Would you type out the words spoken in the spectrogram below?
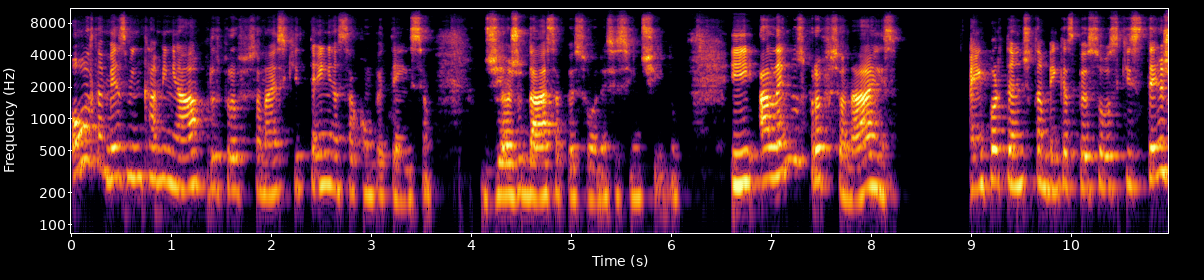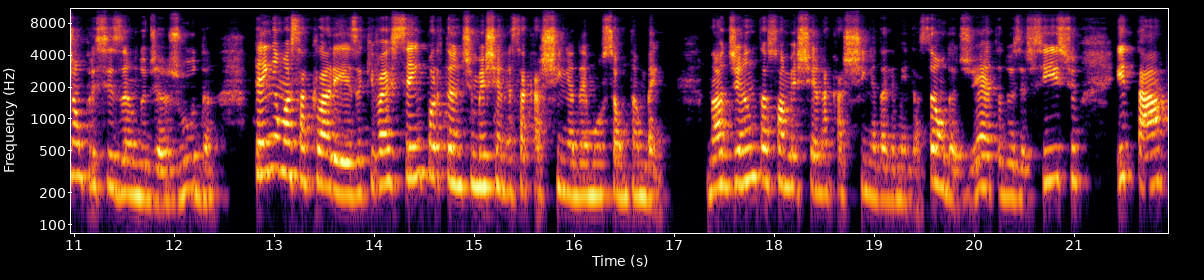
ou até mesmo encaminhar para os profissionais que têm essa competência de ajudar essa pessoa nesse sentido. E além dos profissionais, é importante também que as pessoas que estejam precisando de ajuda tenham essa clareza que vai ser importante mexer nessa caixinha da emoção também. Não adianta só mexer na caixinha da alimentação, da dieta, do exercício e tá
